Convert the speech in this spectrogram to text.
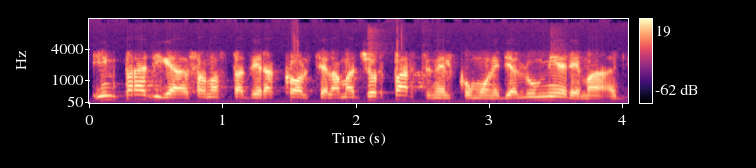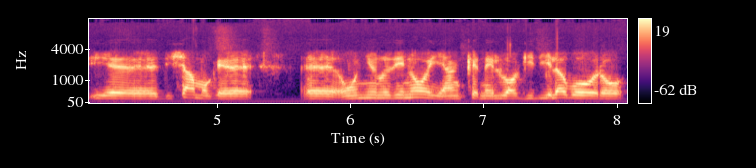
in pratica sono state raccolte la maggior parte nel comune di Allumiere, ma eh, diciamo che eh, ognuno di noi anche nei luoghi di lavoro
